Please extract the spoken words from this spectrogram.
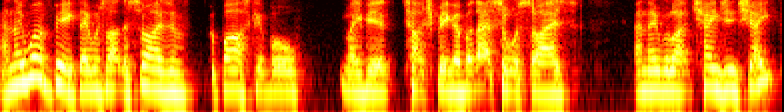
and they weren't big. They was like the size of a basketball, maybe a touch bigger, but that sort of size, and they were like changing shape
